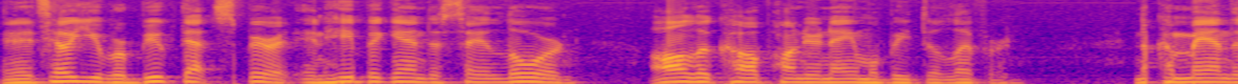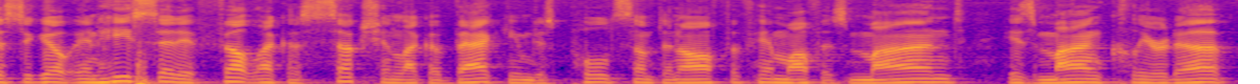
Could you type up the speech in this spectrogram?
And until you rebuke that spirit, and he began to say, Lord, all who call upon your name will be delivered. Now command this to go. And he said it felt like a suction, like a vacuum just pulled something off of him, off his mind. His mind cleared up.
